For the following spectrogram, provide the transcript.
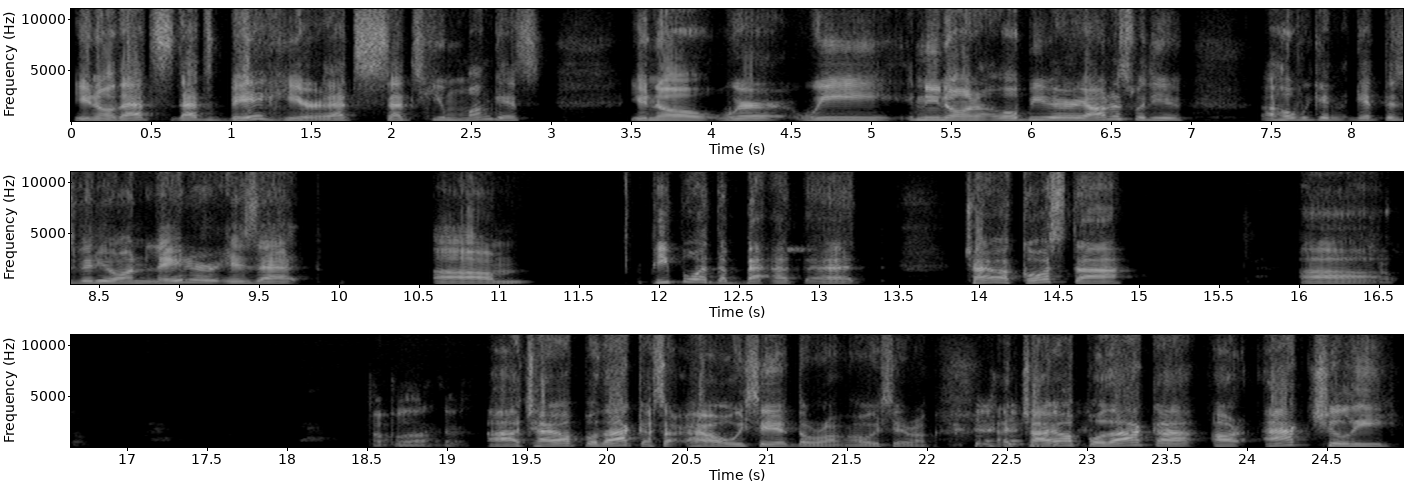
You know that's that's big here. That's that's humongous. You know, we're we you know and we'll be very honest with you. I hope we can get this video on later is that um people at the back at, at Chayo Acosta uh Apodaca. uh, Chayo Apodaca. Sorry, I always say it the wrong. I always say it wrong. Uh, Chayo Apodaca are actually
